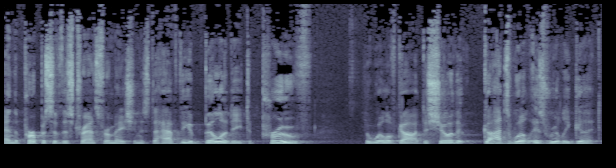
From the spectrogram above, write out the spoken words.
And the purpose of this transformation is to have the ability to prove the will of God, to show that God's will is really good.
